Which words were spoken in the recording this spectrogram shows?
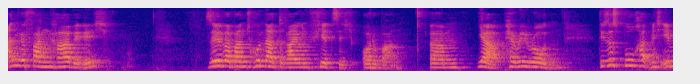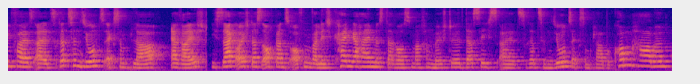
angefangen habe ich Silberband 143 Autobahn. Ähm, ja, Perry Roden. Dieses Buch hat mich ebenfalls als Rezensionsexemplar erreicht. Ich sage euch das auch ganz offen, weil ich kein Geheimnis daraus machen möchte, dass ich es als Rezensionsexemplar bekommen habe.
